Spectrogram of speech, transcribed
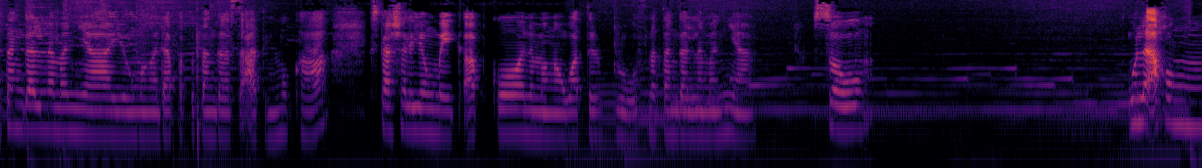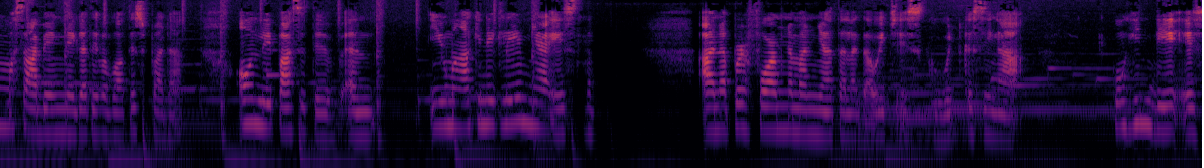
natanggal naman niya yung mga dapat matanggal sa ating mukha. Especially yung makeup ko na mga waterproof, natanggal naman niya. So, wala akong masabing negative about this product. Only positive. And yung mga kiniklaim niya is uh, na-perform naman niya talaga which is good kasi nga kung hindi is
